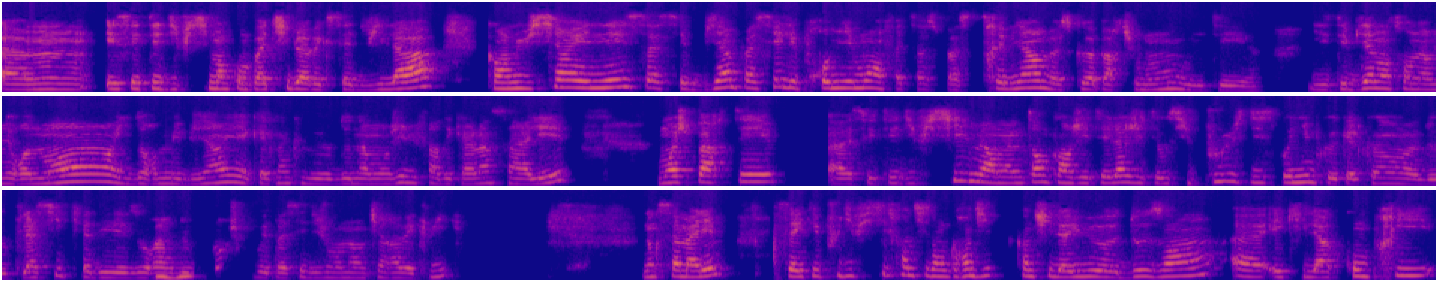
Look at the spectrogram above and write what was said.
Et c'était difficilement compatible avec cette vie-là. Quand Lucien est né, ça s'est bien passé. Les premiers mois, en fait, ça se passe très bien parce qu'à partir du moment où il était il était bien dans son environnement, il dormait bien, il y a quelqu'un qui lui donnait à manger, lui faire des câlins, ça allait. Moi, je partais, euh, c'était difficile, mais en même temps, quand j'étais là, j'étais aussi plus disponible que quelqu'un de classique qui a des horaires de mhm. boulot. Je pouvais passer des journées entières avec lui. Donc ça m'allait. Ça a été plus difficile quand ils ont grandi, quand il a eu euh, deux ans euh, et qu'il a compris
